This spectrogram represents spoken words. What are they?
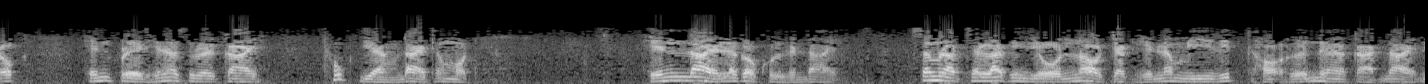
รก เห็นเปรตเห็นอสุรกายทุกอย่างได้ทั้งหมด เห็นได้แล้วก็คุยกันได้ สำหรับชลพิญโยนอกจากเห็นแล้วมีฤทธิ์เหาะเหินในอากาศได้เน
